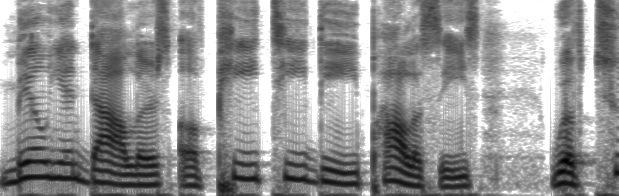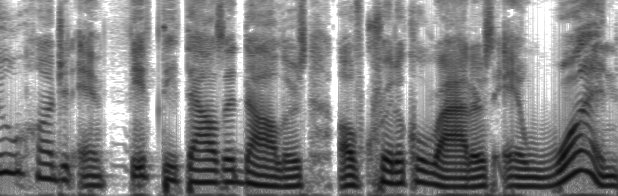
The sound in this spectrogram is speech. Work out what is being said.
million of PTD policies with $250,000 of critical riders and one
